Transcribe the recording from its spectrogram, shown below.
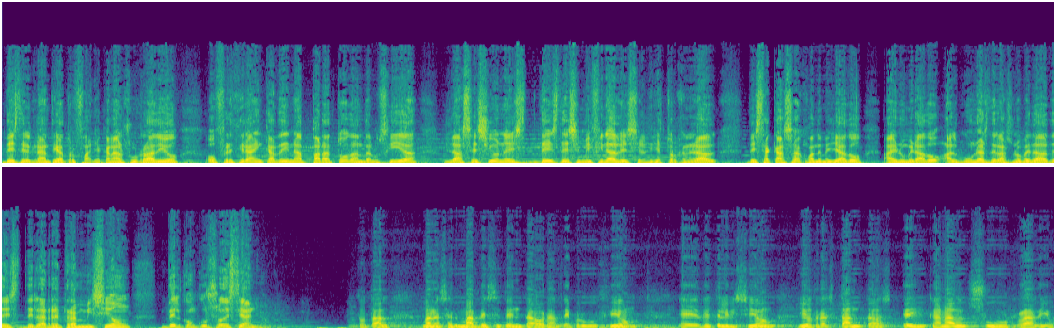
desde el Gran Teatro Falla. Canal Sur Radio ofrecerá en cadena para toda Andalucía las sesiones desde semifinales. El director general de esta casa, Juan de Mellado, ha enumerado algunas de las novedades de la retransmisión del concurso de este año total van a ser más de 70 horas de producción eh, de televisión y otras tantas en Canal Sur Radio.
